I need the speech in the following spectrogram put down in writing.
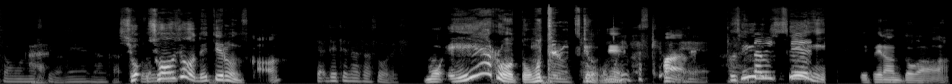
と思いますけどね。なんか。しょ症状出てるんですか？いや、出てなさそうです。もうええやろと思ってるんですけど思いね。ますけどね。はいペナントが。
